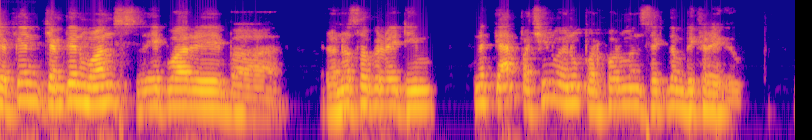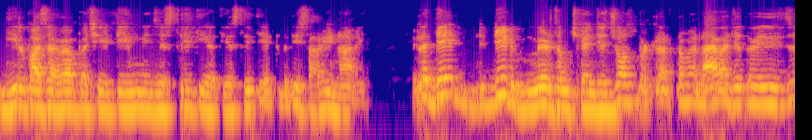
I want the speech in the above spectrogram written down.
champion champion once એકવાર એ રનર્સ ઓફ ટીમ અને ત્યાર પછીનું એનું પરફોર્મન્સ એકદમ બિખરે ગયું. ગિલ પાસે આવ્યા પછી ટીમની જે સ્થિતિ હતી, એ સ્થિતિ એટલી બધી સારી ના રહી. એટલે they did made some changes Jos Buttler તમે લાવ્યા છે તો ઇઝ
